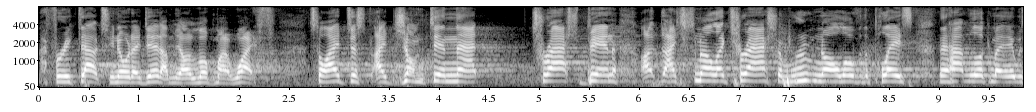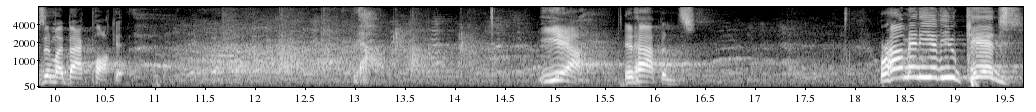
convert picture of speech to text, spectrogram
I freaked out. So you know what I did? I mean, I love my wife. So I just, I jumped in that trash bin. I, I smell like trash. I'm rooting all over the place. Then I happened to look, my, it was in my back pocket. Yeah. Yeah, it happens. Or how many of you kids,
